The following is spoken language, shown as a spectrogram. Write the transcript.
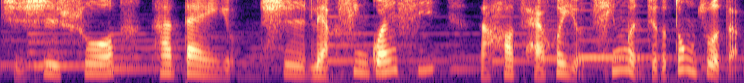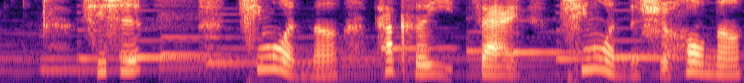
只是说它带有是两性关系，然后才会有亲吻这个动作的。其实亲吻呢，它可以在亲吻的时候呢，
